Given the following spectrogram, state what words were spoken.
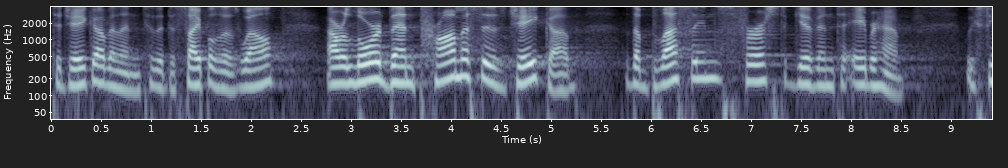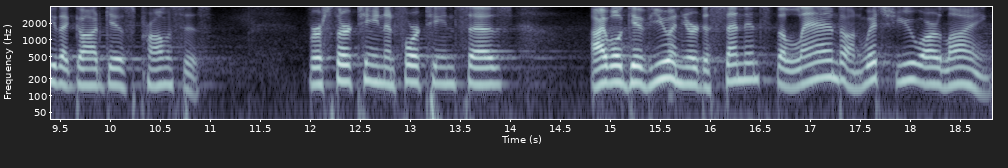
to Jacob and then to the disciples as well, our Lord then promises Jacob the blessings first given to Abraham. We see that God gives promises. Verse 13 and 14 says, I will give you and your descendants the land on which you are lying.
